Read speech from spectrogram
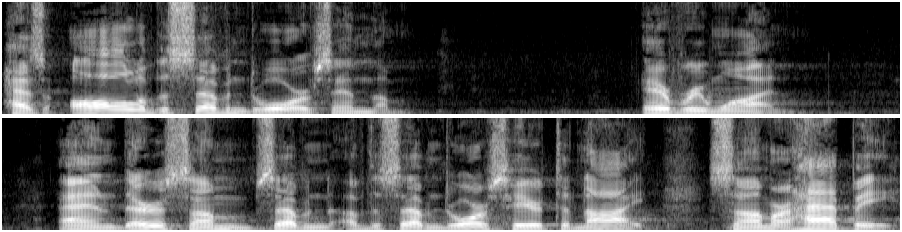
has all of the seven dwarfs in them. Every one. And there's some seven of the seven dwarfs here tonight. Some are happy,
